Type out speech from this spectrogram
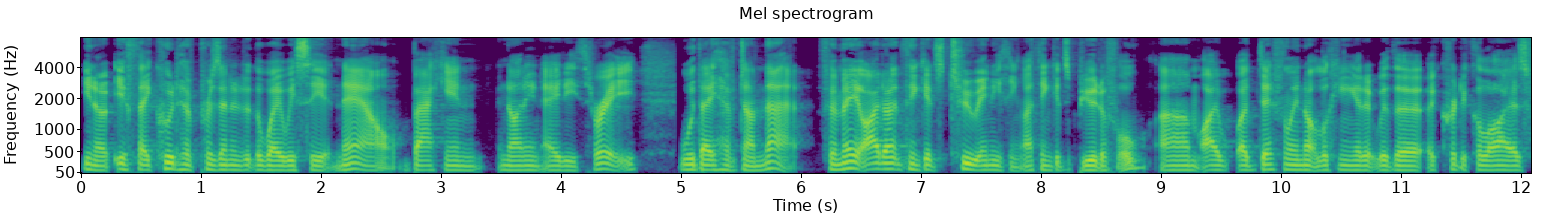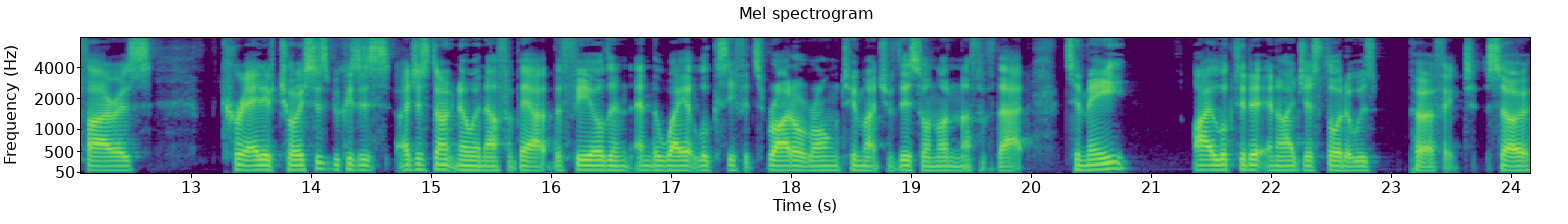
you know if they could have presented it the way we see it now back in 1983, would they have done that? For me, I don't think it's too anything. I think it's beautiful. Um, I, am definitely not looking at it with a, a critical eye as far as creative choices because I just don't know enough about the field and, and the way it looks, if it's right or wrong, too much of this or not enough of that. To me, I looked at it and I just thought it was perfect. So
